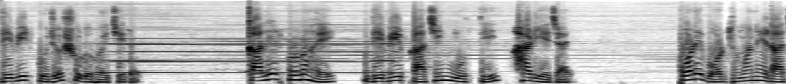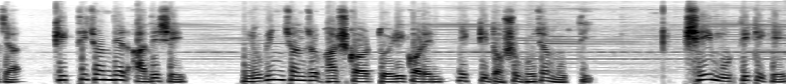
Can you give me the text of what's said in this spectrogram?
দেবীর পুজো শুরু হয়েছিল। কালের প্রবাহে দেবীর প্রাচীন মূর্তি হারিয়ে যায়। পরে বর্ধমানের রাজা কীর্তিচন্দ্রের আদেশে নবীনচন্দ্র ভাস্কর তৈরি করেন একটি দশভুজা মূর্তি। সেই মূর্তিটিকে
